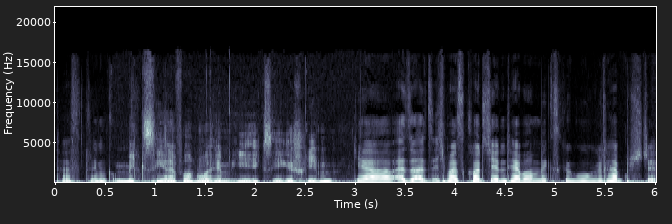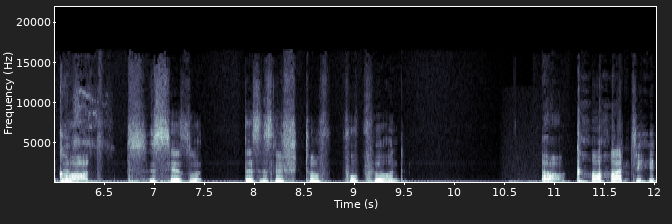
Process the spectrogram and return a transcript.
Das klingt gut. Mixi, einfach nur M-I-X-I geschrieben? Ja, also als ich Maskottchen Thermomix gegoogelt habe, steht Gott, das. das ist ja so, das ist eine Stoffpuppe und oh Gott, die,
